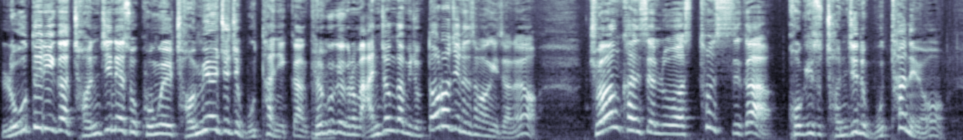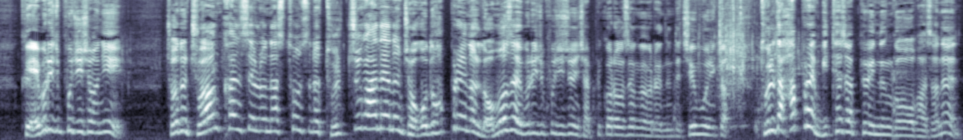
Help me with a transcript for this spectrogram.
로드리가 전진해서 공을 점유해주지 못하니까 결국에 그러면 안정감이 좀 떨어지는 상황이잖아요. 주앙 칸셀로와 스톤스가 거기서 전진을 못하네요. 그 average position이 저는 주앙 칸셀로나 스톤스나 둘 중 하나는 적어도 하프라인을 넘어서 average position이 잡힐 거라고 생각을 했는데 지금 보니까 둘 다 하프라인 밑에 잡혀 있는 거 봐서는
